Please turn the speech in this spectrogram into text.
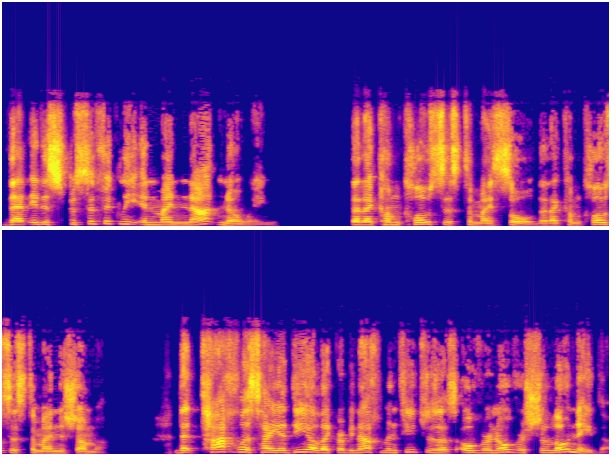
that it is specifically in my not knowing that I come closest to my soul, that I come closest to my neshama. That tachlis hayadia, like Rabbi Nachman teaches us over and over, shaloneda,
